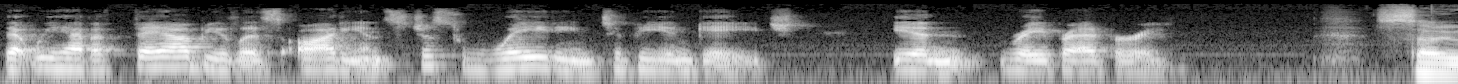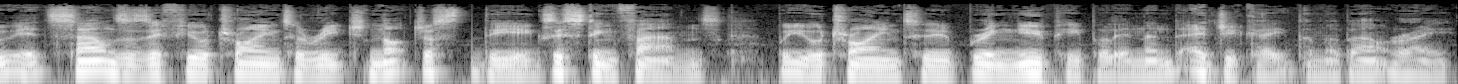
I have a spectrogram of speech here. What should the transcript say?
that we have a fabulous audience just waiting to be engaged in Ray Bradbury. So it sounds as if you're trying to reach not just the existing fans, but you're trying to bring new people in and educate them about Ray.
